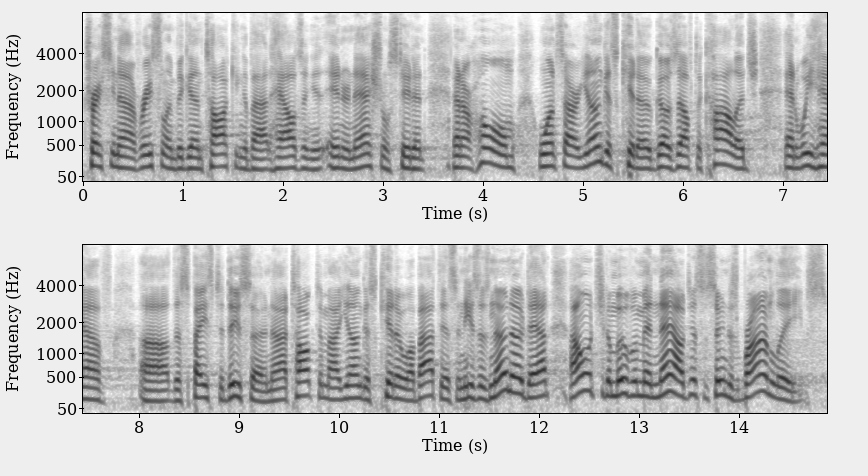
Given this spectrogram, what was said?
Tracy and I have recently begun talking about housing an international student in our home once our youngest kiddo goes off to college and we have uh, the space to do so. Now, I talked to my youngest kiddo about this, and he says, No, no, Dad, I want you to move him in now just as soon as Brian leaves.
